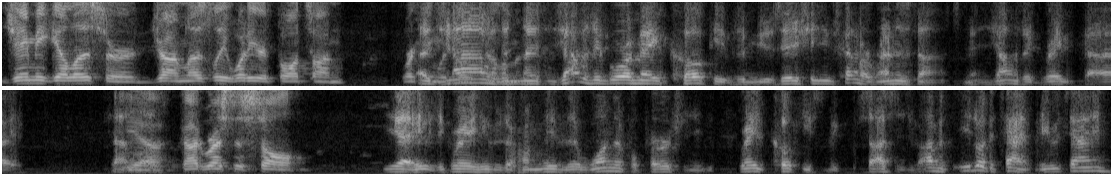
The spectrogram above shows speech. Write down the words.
Jamie Gillis or John Leslie. What are your thoughts on working with those John, was a, gentlemen? John was a gourmet cook. He was a musician. He was kind of a renaissance man. John was a great guy. John Yeah, God rest his soul. Yeah, he was a great. He was a he was a wonderful person. He was a great cook. He used to make sausage. I'm a, you look Italian. Are you Italian?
